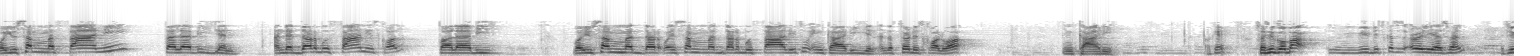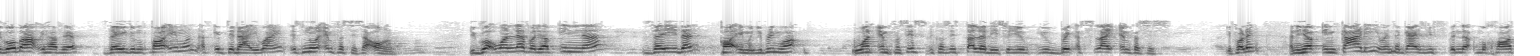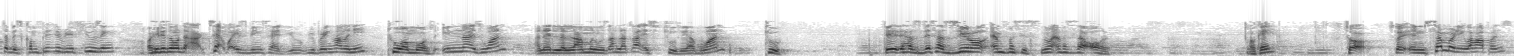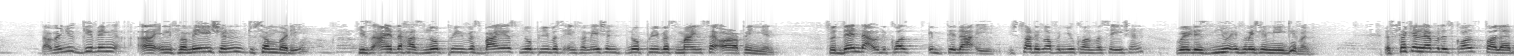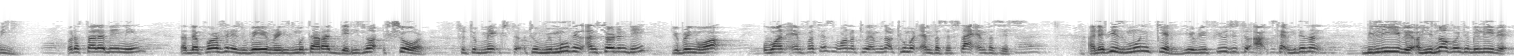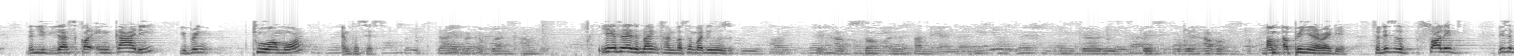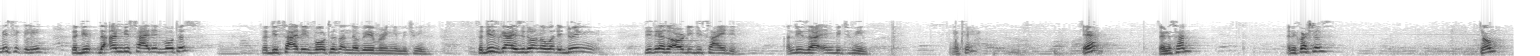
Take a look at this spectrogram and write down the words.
وَيُسَمَّى الثَّانِي طَلَبِيًّا And the darbu thani is called talabi. وَيُسَمَّى الدَّرْبُ وَيُسَمَّى الدَّرْبُ الثَّالِثُ إِنْكَارِيًّا And the third is called what? Inkari. Okay? So if you go back, we discussed this earlier as well. If you go back, we have here, زَيْدٌ قَائِمٌ That's ibtida'i. Why? There's no emphasis at all. You got one level, you have inna zaydan qa'imun. You bring what? One emphasis because it's talabi, so you, you bring a slight emphasis. You following? And you have inkari, when the guy is, when the mukhatab is completely refusing, or he doesn't want to accept what is being said. You, you bring how many? Two or more. So inna is one, and then lalamul muzahlaqa is two. So you have one, two. Okay, this has, this has zero emphasis, no emphasis at all. Okay? So, so in summary, what happens? That when you're giving uh, information to somebody, he's either has no previous bias, no previous information, no previous mindset or opinion. So then that would be called ibtida'i. You're starting off a new conversation where there's new information being given. The second level is called talabi. What does talabi mean? That the person is wavering, he's mutaraddid, he's not sure. So to make to remove his uncertainty, you bring what? One emphasis, one or two emphasis, not too much emphasis, slight emphasis. And if he's munkir, he refuses to accept, he doesn't believe it, or he's not going to believe it, then you just call inkari, you bring two or more emphasis. So it's like a blank canvas. Yes, there is a blank canvas, somebody who's... Like they have self-understanding and then inquiry basically they have a opinion. Um, opinion already. So this is a solid, this is basically the, the undecided voters, the decided voters and the wavering in between. So these guys, you don't know what they're doing, these guys are already decided. And these are in between. Okay? Yeah? You understand? Any questions? No?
